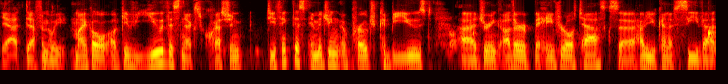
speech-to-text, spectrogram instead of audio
Yeah, definitely. Michael, I'll give you this next question. Do you think this imaging approach could be used uh, during other behavioral tasks? Uh, how do you kind of see that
